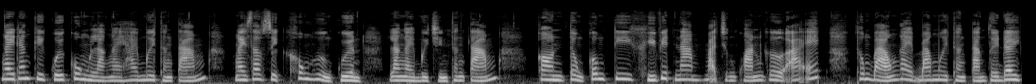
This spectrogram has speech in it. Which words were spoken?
Ngày đăng ký cuối cùng là ngày 20 tháng 8, ngày giao dịch không hưởng quyền là ngày 19 tháng 8, còn Tổng công ty Khí Việt Nam, mã chứng khoán GAS, thông báo ngày 30 tháng 8 tới đây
